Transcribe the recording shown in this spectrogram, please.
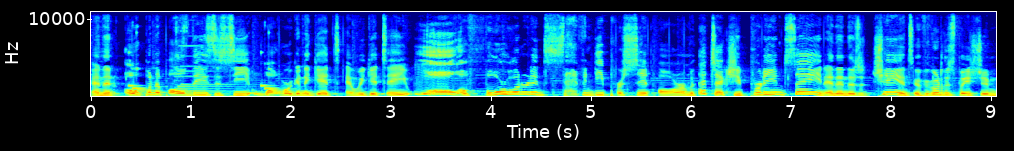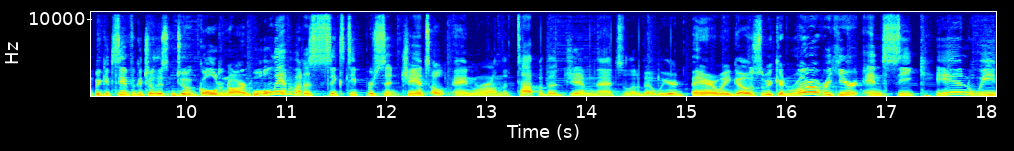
and then open up all these to see what we're gonna get. And we get a whoa a 470 percent arm. That's actually pretty insane. And then there's a chance. If we go to the space gym, we can see if we can turn this into a golden arm. We'll only have about a 60% chance. Oh, and we're on the top of the gym. That's a little bit weird. There we go. So we can run over here and see, can we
